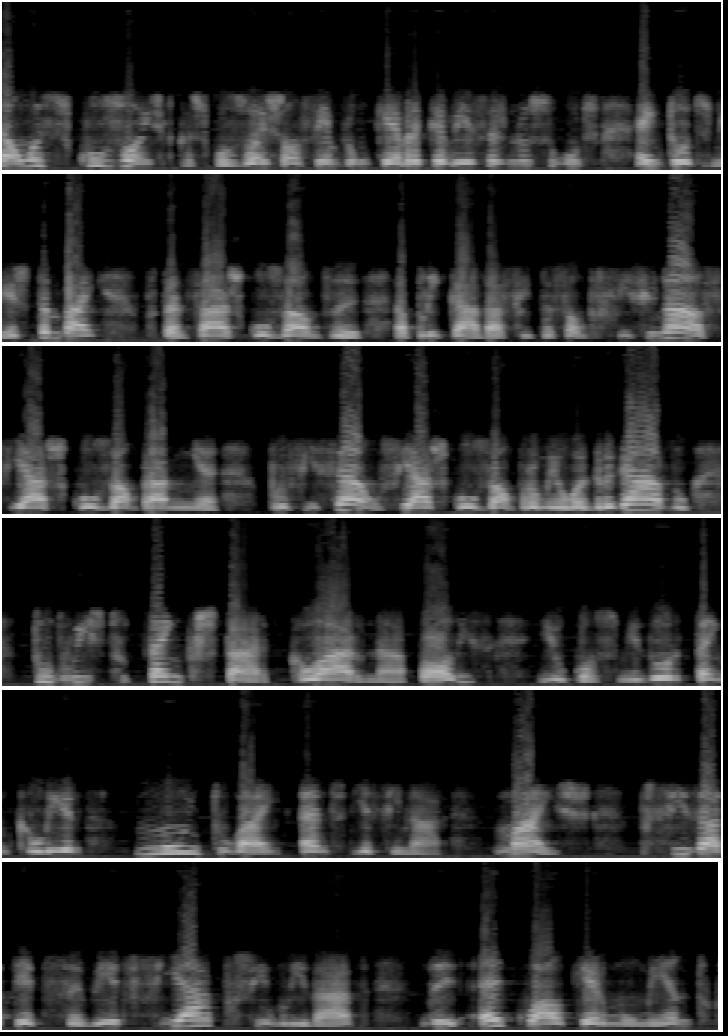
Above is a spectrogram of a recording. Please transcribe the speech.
são as exclusões, porque as exclusões são sempre um quebra-cabeças nos seguros, em todos, neste também. Portanto, se há a exclusão de, aplicada à situação profissional, se há a exclusão para a minha profissão, se há a exclusão para o meu agregado, Tudo isto tem que estar claro na apólice e o consumidor tem que ler muito bem antes de assinar. Mais, precisa até de saber se há possibilidade de, a qualquer momento,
